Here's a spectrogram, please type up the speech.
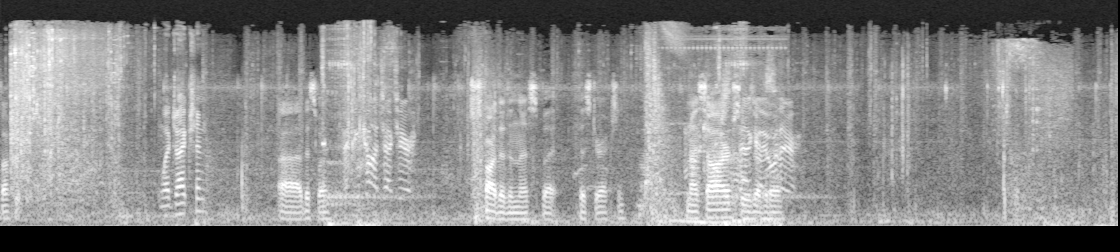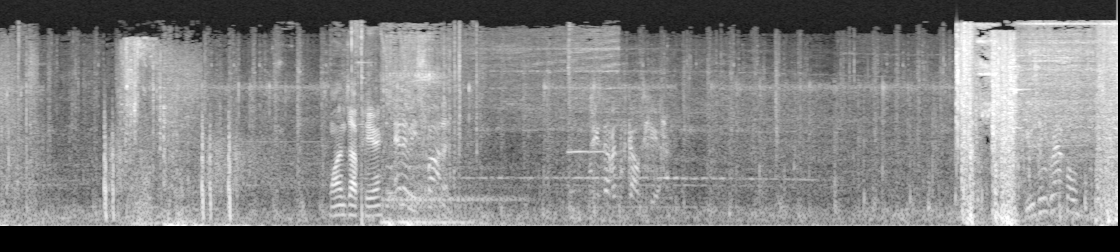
But fuck it. What direction? Uh, this way. Making contact here. Just farther than this, but this direction. When I saw her, she was over over there. there. One's up here. Enemy spotted. G7 scouts here. Using grapple.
